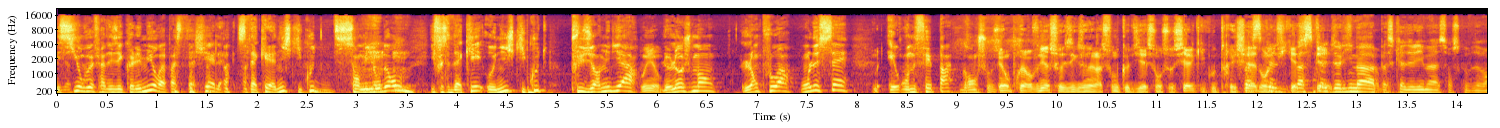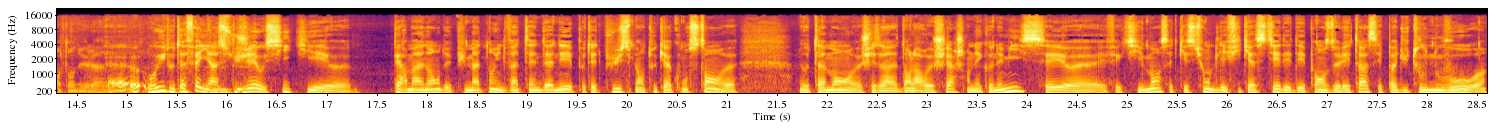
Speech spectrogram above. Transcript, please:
si on veut faire des économies, on va pas s'attaquer à la niche qui coûte 100 millions d'euros. Il faut s'attaquer aux niches qui coûtent plusieurs milliards. Le logement, l'emploi, on le sait, et on ne fait pas grand-chose. Et on pourrait revenir sur les exonérations de cotisations sociales qui coûtent très cher, dont l'efficacité. Pascal de Lima, Pascal de Lima, sur ce que vous avez entendu là. Euh, oui, tout à fait. Il y a un sujet aussi qui est euh, permanent depuis maintenant une vingtaine d'années, peut-être plus, mais en tout cas constant. Notamment euh, dans la recherche en économie, c'est euh, effectivement cette question de l'efficacité des dépenses de l'État. C'est pas du tout nouveau. Hein.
